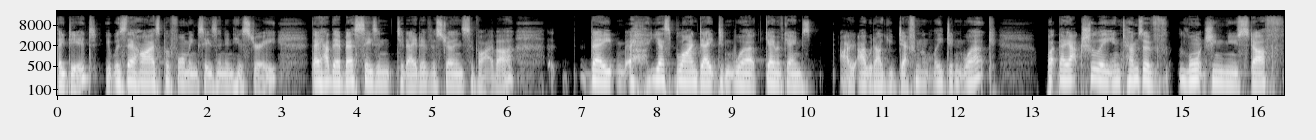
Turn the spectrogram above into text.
They did. It was their highest performing season in history. They had their best season to date of Australian Survivor. They, yes, Blind Date didn't work. Game of Games, I, I would argue, definitely didn't work but they actually, in terms of launching new stuff,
